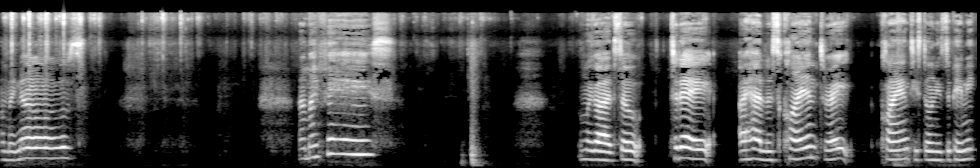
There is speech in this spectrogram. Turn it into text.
On my nose. On my face. Oh my god, so today I had this client, right? Client, he still needs to pay me.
